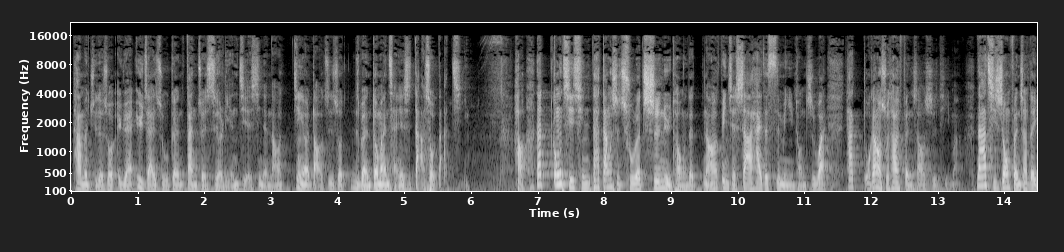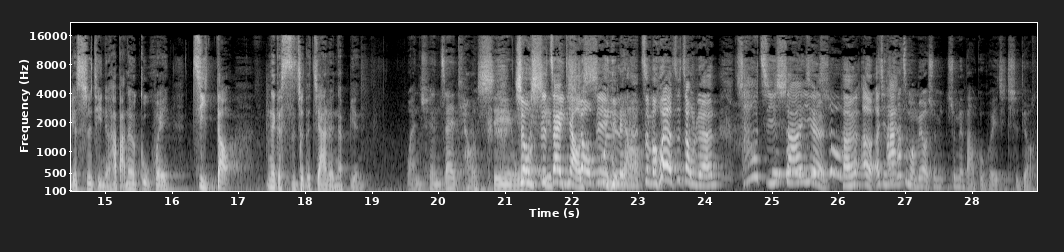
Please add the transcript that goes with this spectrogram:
他们觉得说，原来御宅族跟犯罪是有连结性的，然后进而导致说日本动漫产业是大受打击。好，那宫崎勤他当时除了吃女童的，然后并且杀害这四名女童之外，他我刚刚说他会焚烧尸体嘛？那他其中焚烧的一个尸体呢，他把那个骨灰寄到那个死者的家人那边，完全在挑衅，就是在挑衅，怎么会有这种人？超级傻眼，很恶，而且他他怎么没有顺顺便把骨灰一起吃掉？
